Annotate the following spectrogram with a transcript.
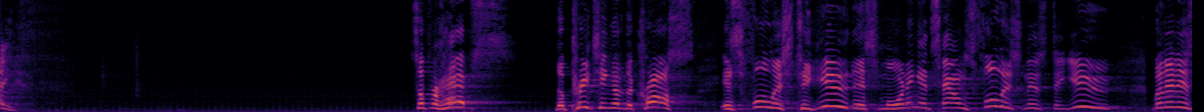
life. So perhaps the preaching of the cross is foolish to you this morning. It sounds foolishness to you, but it is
